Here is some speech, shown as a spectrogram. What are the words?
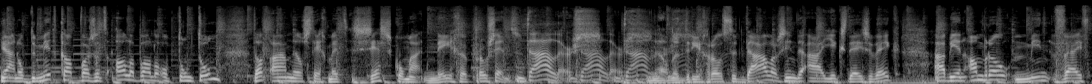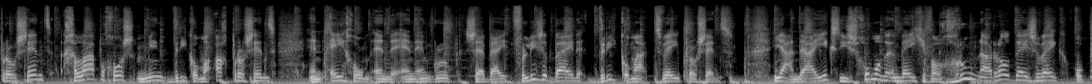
Ja, en op de midcap was het alle ballen op TomTom. Tom. Dat aandeel steeg met 6,9%. Dalers. Dalers. En dan de drie grootste dalers in de AIX deze week. ABN AMRO, min 5%. Galapagos, min 3,8%. En Egon en de NN Group, zij bij verliezen beide 3,2%. Ja, en de AIX die schommelde een beetje van groen naar rood deze week. Op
